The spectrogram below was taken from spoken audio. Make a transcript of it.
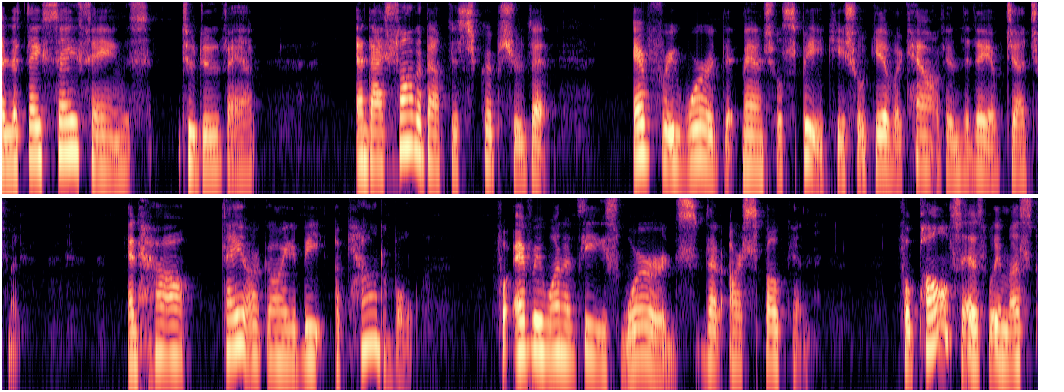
And that they say things to do that. And I thought about this scripture that every word that man shall speak, he shall give account in the day of judgment. And how they are going to be accountable for every one of these words that are spoken. For Paul says we must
